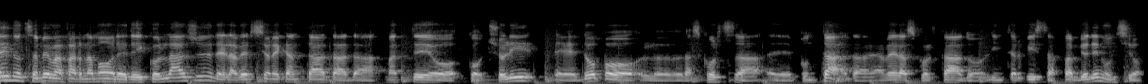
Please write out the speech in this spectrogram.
Lei non sapeva far l'amore dei collage della versione cantata da Matteo Coccioli. E dopo l- la scorsa eh, puntata, aver ascoltato l'intervista a Fabio Denunzio,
